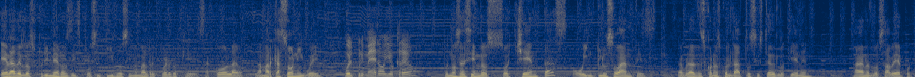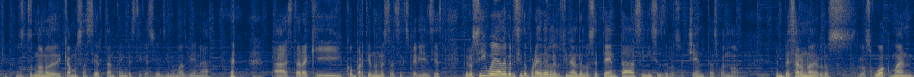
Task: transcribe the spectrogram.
era de los primeros dispositivos, si no mal recuerdo, que sacó la, la marca Sony, güey. O el primero, yo creo. Pues no sé si en los 80s o incluso antes. La verdad desconozco el dato, si ustedes lo tienen háganoslo saber porque nosotros no nos dedicamos a hacer tanta investigación, sino más bien a, a estar aquí compartiendo nuestras experiencias. Pero sí, güey, ha de haber sido por ahí del final de los 70s, inicios de los 80s, cuando empezaron los, los Walkman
